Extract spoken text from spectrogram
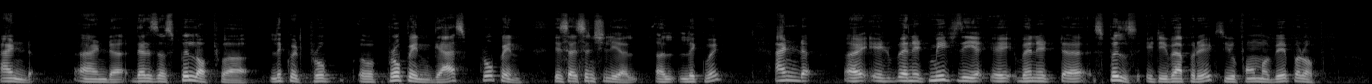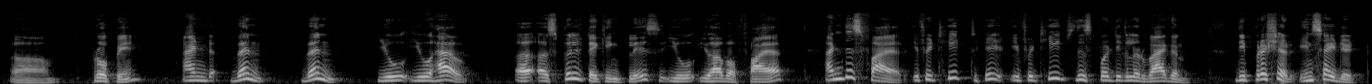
and, and uh, there is a spill of uh, liquid uh, propane gas. Propane is essentially a, a liquid and uh, it, when it meets the, uh, when it uh, spills it evaporates you form a vapor of um, propane and when, when you, you have a, a, spill taking place you, you have a fire and this fire if it heat, if it heats this particular wagon the pressure inside it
